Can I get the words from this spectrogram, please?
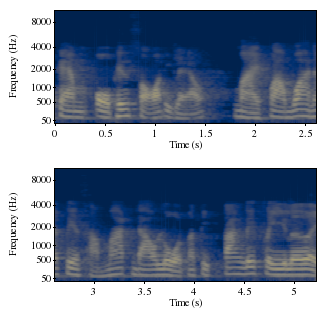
แกรม Open Source อีกแล้ว หมายความว่านักเรียนสามารถดาวน์โหลดมาติดตั้งได้ฟรีเลย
